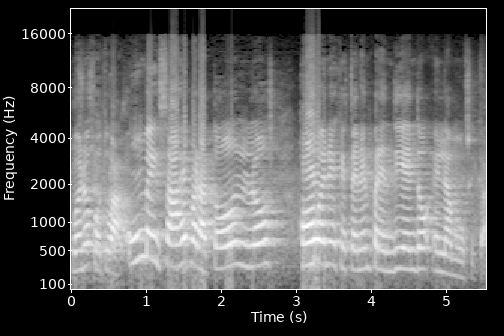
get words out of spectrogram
Bueno, Cotua, un mensaje para todos los jóvenes que estén emprendiendo en la música.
